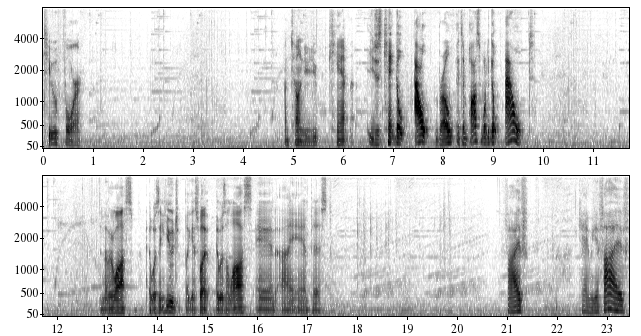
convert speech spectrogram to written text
Two four. I'm telling you, you can't you just can't go out, bro. It's impossible to go out. Another loss. It wasn't huge, but guess what? It was a loss, and I am pissed. Five. Okay, we get five.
